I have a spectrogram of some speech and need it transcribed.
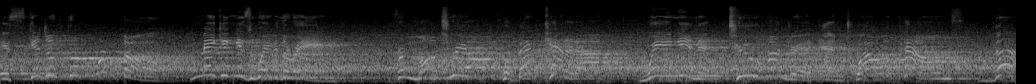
Is scheduled for one fall. Making his way to the ring. From Montreal, Quebec, Canada, weighing in at 212 pounds, the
